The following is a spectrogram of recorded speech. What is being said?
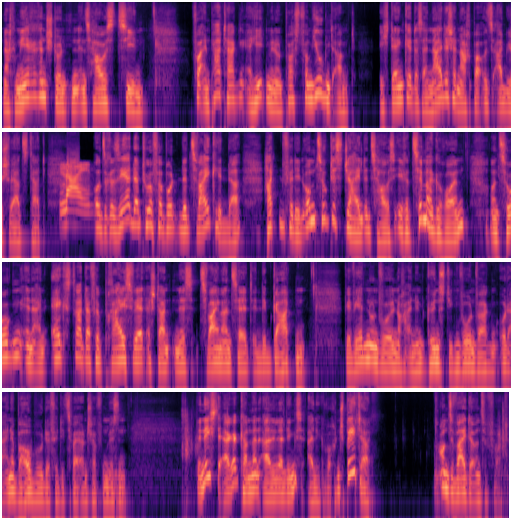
nach mehreren Stunden ins Haus ziehen. Vor ein paar Tagen erhielten wir nun Post vom Jugendamt. Ich denke, dass ein neidischer Nachbar uns angeschwärzt hat. Nein. Unsere sehr naturverbundenen zwei Kinder hatten für den Umzug des Giant ins Haus ihre Zimmer geräumt und zogen in ein extra dafür preiswert erstandenes Zweimannzelt in dem Garten. Wir werden nun wohl noch einen günstigen Wohnwagen oder eine Baubude für die zwei anschaffen müssen. Der nächste Ärger kam dann allerdings einige Wochen später. Und so weiter und so fort.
